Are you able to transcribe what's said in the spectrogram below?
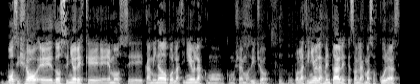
vos y yo, eh, dos señores que hemos eh, caminado por las tinieblas, como, como ya hemos dicho, por las tinieblas mentales, que son las más oscuras,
